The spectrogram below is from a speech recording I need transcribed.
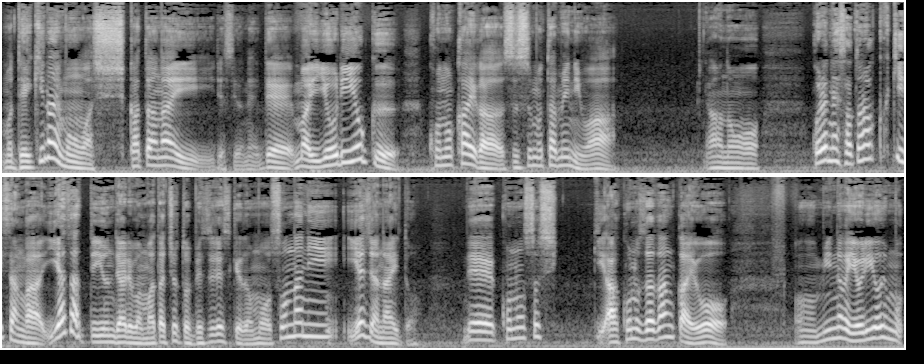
まあ、できないもんは仕方ないですよね。で、まあ、よりよく、この回が進むためには、あの、これね、里中クッキーさんが嫌だって言うんであればまたちょっと別ですけども、そんなに嫌じゃないと。で、この組織、あ、この座談会を、みんながより良いも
